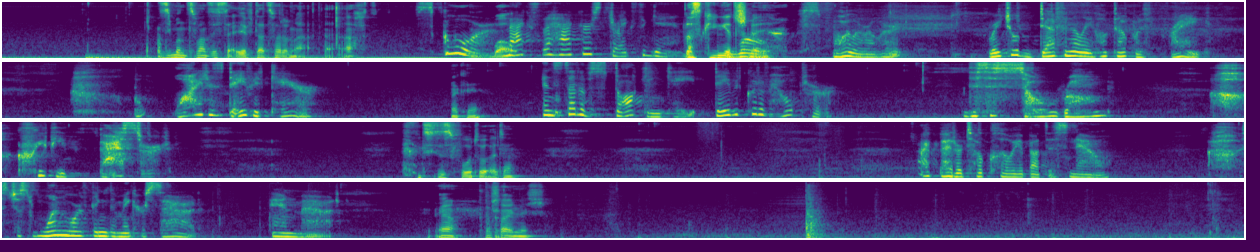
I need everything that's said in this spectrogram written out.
27.11.2008. Score! Wow. Max the hacker strikes again. Das ging jetzt Whoa. schnell. Spoiler alert. Rachel definitely hooked up with Frank. But why does David care? Okay. Instead of stalking Kate, David could have helped her. This is so wrong. Ugh, creepy bastard. Dieses Foto, Alter. I better tell Chloe about this now. Ugh, It's just one more thing to make her sad. And mad. Ja, wahrscheinlich.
